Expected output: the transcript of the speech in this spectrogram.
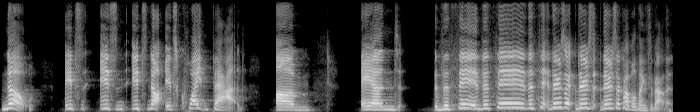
no. It's it's it's not. It's quite bad. Um and the thing the thing the thing there's a there's there's a couple things about it.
